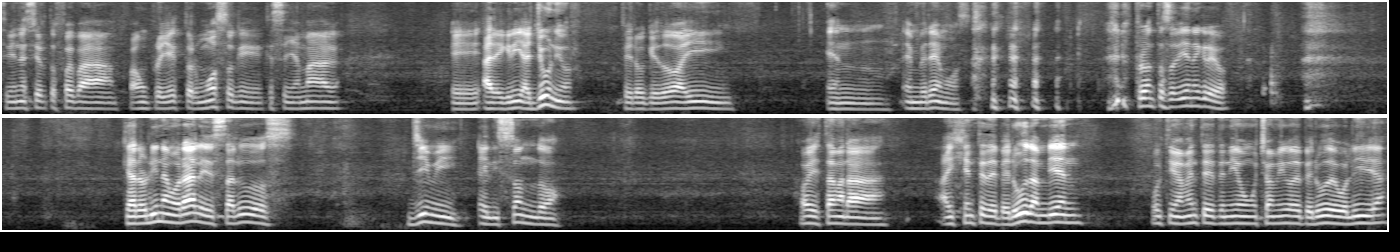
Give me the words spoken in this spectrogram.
Si bien es cierto fue para un proyecto hermoso que, que se llamaba eh, Alegría Junior, pero quedó ahí en, veremos. Pronto se viene creo. Carolina Morales, saludos. Jimmy Elizondo. Hoy está Mara. Hay gente de Perú también. Últimamente he tenido muchos amigos de Perú, de Bolivia,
